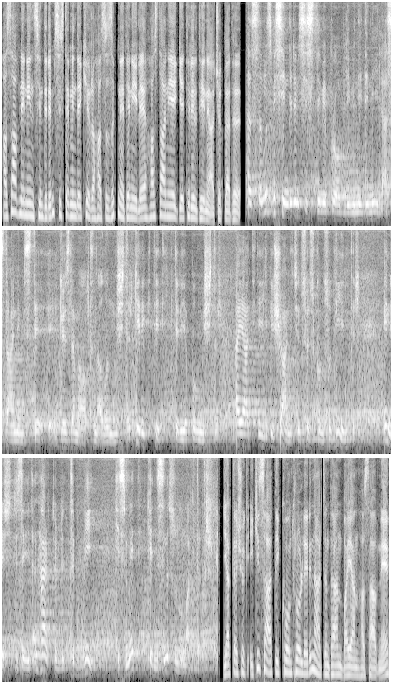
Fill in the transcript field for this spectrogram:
Hasavne'nin sindirim sistemindeki rahatsızlık nedeniyle hastaneye getirildiğini açıkladı. Hastamız bir sindirim sistemi problemi nedeniyle hastanemizde e, gözlem altına alınmıştır. Gerekli tetkikleri yapılmıştır. Hayati tehlike şu an için söz konusu değildir. En üst düzeyden her türlü tıbbi hizmet kendisine sunulmaktadır. Yaklaşık 2 saatlik kontrollerin ardından Bayan Hasavne,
